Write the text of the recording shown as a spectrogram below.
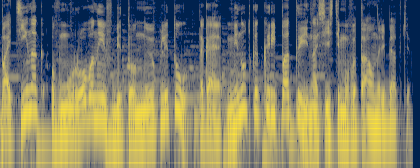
ботинок, вмурованный в бетонную плиту. Такая минутка крепоты на систему в таун, ребятки.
